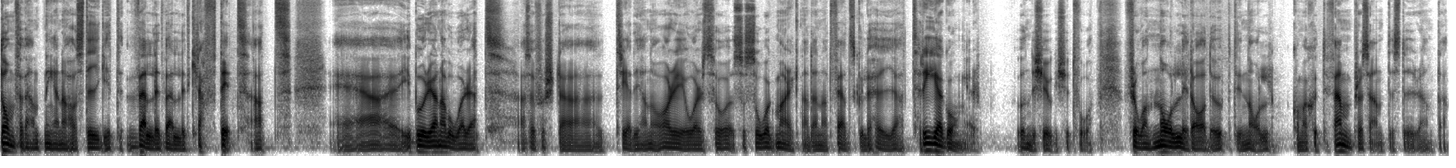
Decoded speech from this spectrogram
De förväntningarna har stigit väldigt, väldigt kraftigt. Att eh, i början av året, alltså första 3 januari i år, så, så såg marknaden att Fed skulle höja tre gånger under 2022. Från noll idag då upp till 0,75 procent i styrränta.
